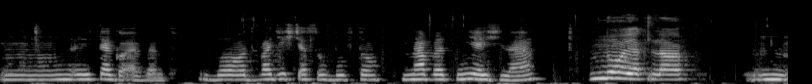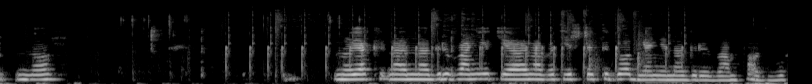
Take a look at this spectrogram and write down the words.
mm, i tego event, bo 20 subów to nawet nieźle. No jak dla... Mm, No. No jak na nagrywanie, jak ja nawet jeszcze tygodnia nie nagrywam. O, dwóch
